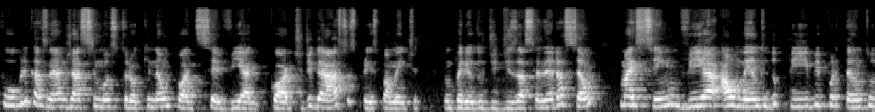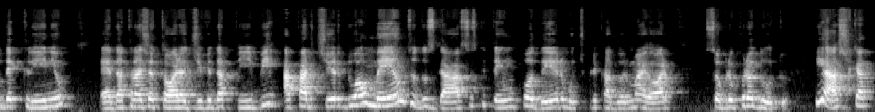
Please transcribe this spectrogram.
públicas, né? Já se mostrou que não pode ser via corte de gastos, principalmente no período de desaceleração, mas sim via aumento do PIB, portanto, declínio é, da trajetória dívida PIB a partir do aumento dos gastos, que tem um poder multiplicador maior sobre o produto. E acho que a,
